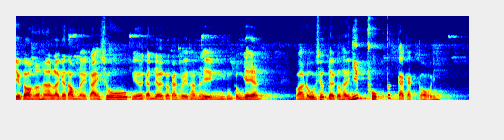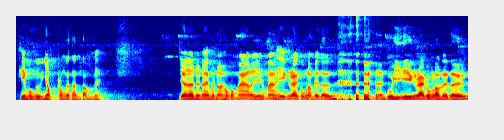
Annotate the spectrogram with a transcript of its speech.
chứ còn nữa hả là cái tâm này trải suốt những cảnh giới của các vị thánh hiền cũng vậy á. Và đủ sức để có thể nhiếp phục tất cả các cõi khi một người nhập trong cái tầng tâm này. Cho nên hồi nãy mình nói không có ma là vậy ma hiện ra cũng làm đệ tử. Quỷ hiện ra cũng làm đệ tử.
